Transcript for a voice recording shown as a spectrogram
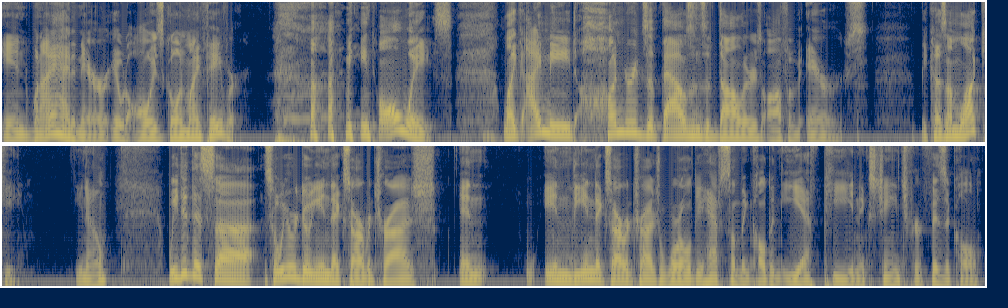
And when I had an error, it would always go in my favor. I mean, always. Like, I made hundreds of thousands of dollars off of errors because I'm lucky, you know? We did this, uh, so we were doing index arbitrage, and in the index arbitrage world, you have something called an EFP, an exchange for physical,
